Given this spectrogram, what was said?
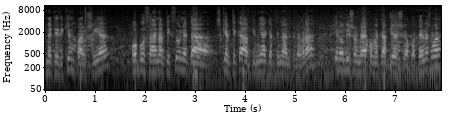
με τη δική μου παρουσία, όπου θα αναπτυχθούν τα σκεπτικά από τη μια και από την άλλη πλευρά και νομίζω να έχουμε κάποιο αίσιο αποτέλεσμα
